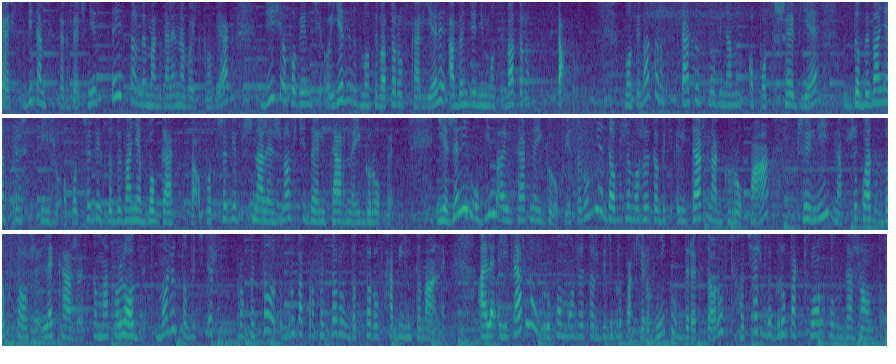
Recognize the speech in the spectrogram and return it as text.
Cześć, witam Cię serdecznie. Z tej strony Magdalena Wojtkowiak. Dziś opowiem Ci o jednym z motywatorów kariery, a będzie nim motywator status. Motywator status mówi nam o potrzebie zdobywania prestiżu, o potrzebie zdobywania bogactwa, o potrzebie przynależności do elitarnej grupy. Jeżeli mówimy o elitarnej grupie, to równie dobrze może to być elitarna grupa, czyli na przykład doktorzy, lekarze, stomatolodzy. Może to być też profesor, grupa profesorów, doktorów habilitowanych, ale elitarną grupą może też być grupa kierowników, dyrektorów, czy chociażby grupa członków zarządu.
